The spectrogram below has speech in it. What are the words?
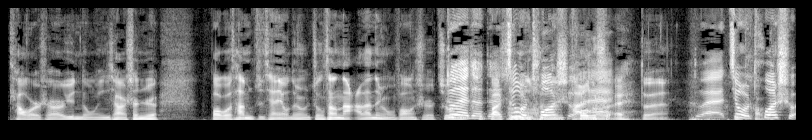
跳会儿绳儿运动一下，甚至包括他们之前有那种蒸桑拿的那种方式，就是对对对把身体就是脱水脱个水，对，对，就是脱水，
